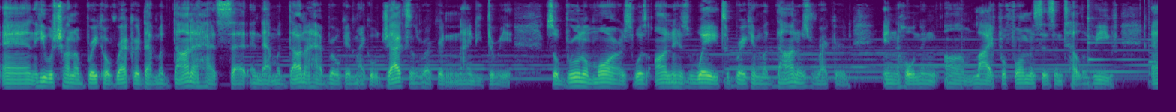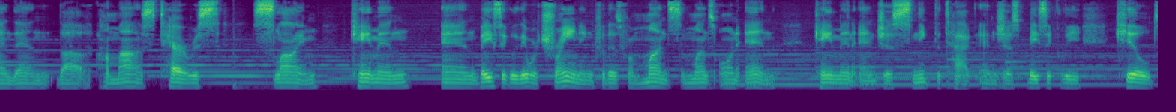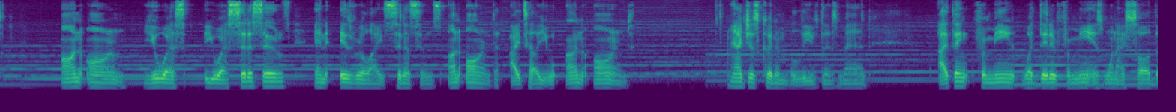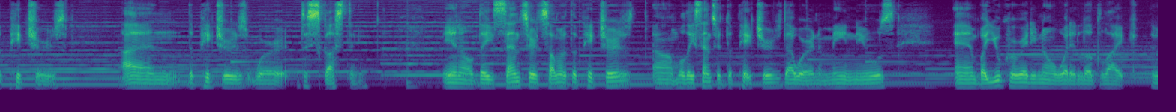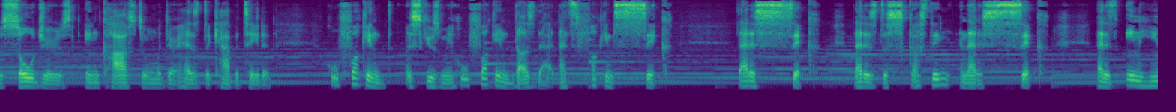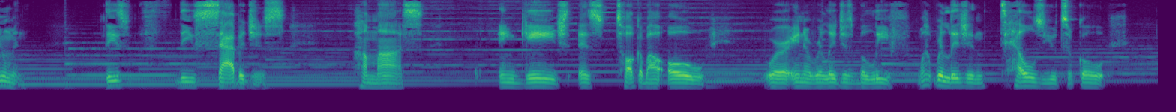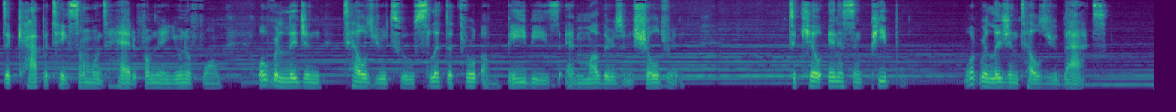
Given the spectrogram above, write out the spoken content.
and he was trying to break a record that Madonna had set, and that Madonna had broken Michael Jackson's record in 93. So Bruno Mars was on his way to breaking Madonna's record in holding um, live performances in Tel Aviv. And then the Hamas terrorist slime came in and basically they were training for this for months, months on end. Came in and just sneaked attacked and just basically killed unarmed US US citizens and Israelite citizens, unarmed. I tell you, unarmed. And I just couldn't believe this, man. I think for me, what did it for me is when I saw the pictures, and the pictures were disgusting. You know, they censored some of the pictures. Um, well, they censored the pictures that were in the main news, and but you could already know what it looked like. It was soldiers in costume with their heads decapitated. Who fucking excuse me, who fucking does that? That's fucking sick. That is sick. That is disgusting and that is sick. That is inhuman. These these savages, Hamas, engaged is talk about oh, we're in a religious belief. What religion tells you to go decapitate someone's head from their uniform? What religion tells you to slit the throat of babies and mothers and children, to kill innocent people. What religion tells you that?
